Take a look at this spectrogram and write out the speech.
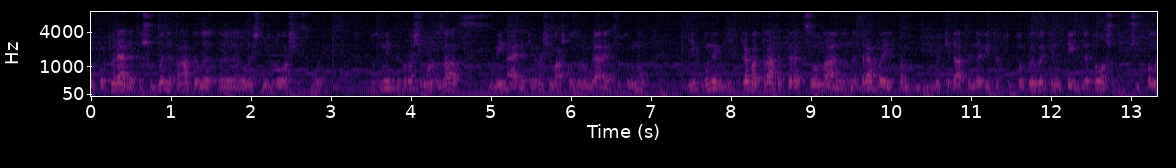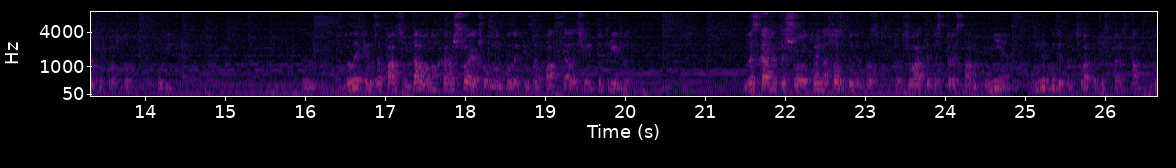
ну, попередити, щоб ви не тратили е, лишні гроші свої. Розумієте, гроші можна зараз, війна йде, ті гроші важко заробляються, тому їх, вони, їх треба тратити раціонально, не треба їх там викидати на вітер. Тобто ви викинете їх для того, щоб, щоб палити просто повітря. З великим запасом, да, воно хорошо, якщо воно великий запас, але ж він потрібен. Ви скажете, що той насос буде працювати без перестанку. Ні, він не буде працювати без перестанку. Бо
